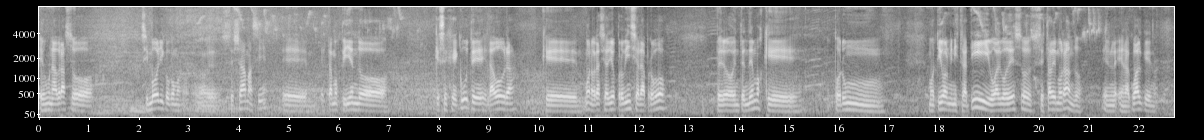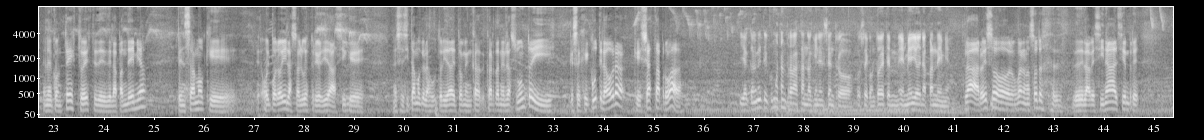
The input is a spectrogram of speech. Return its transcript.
es un abrazo simbólico, como eh, se llama así. Eh, estamos pidiendo que se ejecute la obra, que, bueno, gracias a Dios provincia la aprobó, pero entendemos que por un motivo administrativo o algo de eso se está demorando, en, la cual que en, el contexto este de, de la pandemia pensamos que hoy por hoy la salud es prioridad, así que necesitamos que las autoridades tomen carta en el asunto y que se ejecute la obra que ya está aprobada. ¿Y actualmente cómo están trabajando aquí en el centro, José, con todo este en medio de la pandemia? Claro, eso, bueno, nosotros desde la vecinal siempre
